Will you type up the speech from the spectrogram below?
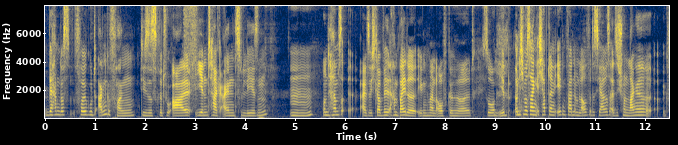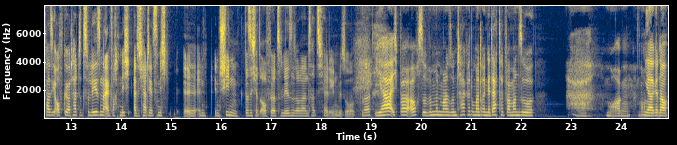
wir haben das voll gut angefangen, dieses Ritual, jeden Tag einen zu lesen. Mhm. Und haben es, also ich glaube, wir haben beide irgendwann aufgehört. So. Yep. Und ich muss sagen, ich habe dann irgendwann im Laufe des Jahres, als ich schon lange quasi aufgehört hatte zu lesen, einfach nicht, also ich hatte jetzt nicht äh, en entschieden, dass ich jetzt aufhöre zu lesen, sondern es hat sich halt irgendwie so, ne? Ja, ich war auch so, wenn man mal so einen Tag hat, wo man dran gedacht hat, war man so, ah, morgen. morgen. Ja, genau.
